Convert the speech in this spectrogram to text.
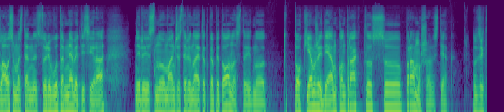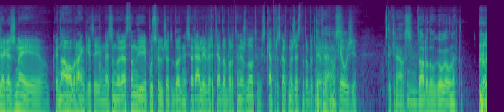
Klausimas ten jis turi būti ar ne, bet jis yra. Ir jis, nu, Manchester United kapitonas. Tai, nu, tokiem žaidėjim kontraktus uh, pramuša vis tiek. Nu, tik tiek, kad žinai, kainavo brangiai, tai nesinorės ten į pusvelčio atiduoti, nes jo realiai vertė dabar, tai nežinau, tai keturis kart mažesnė turbūt nei Tikriausiai. mokėjau už jį. Tikriausiai. Dar daugiau gal net. Nu,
